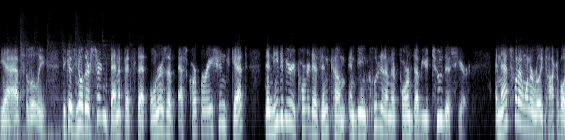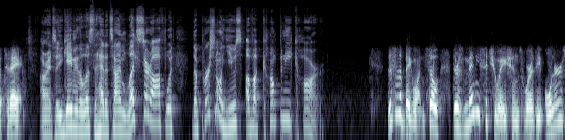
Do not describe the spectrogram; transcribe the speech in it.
Yeah, absolutely. Because, you know, there are certain benefits that owners of S corporations get that need to be reported as income and be included on their Form W 2 this year. And that's what I want to really talk about today. All right, so you gave me the list ahead of time. Let's start off with the personal use of a company car. This is a big one. So there's many situations where the owners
